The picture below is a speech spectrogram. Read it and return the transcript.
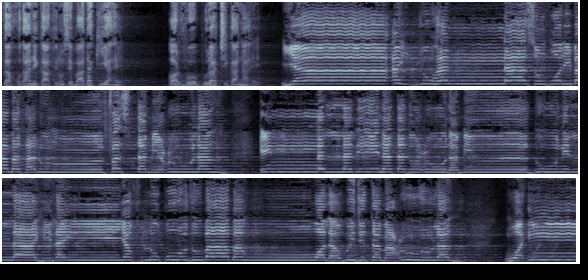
جس کا خدا نے کافروں سے وعدہ کیا ہے اور وہ برا ٹھکانہ ہے۔ يا أيها الناس ضرب مثل فاستمعوا له إن الذين تدعون من دون الله لن يخلقوا ذبابا ولو اجتمعوا له وَإِن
